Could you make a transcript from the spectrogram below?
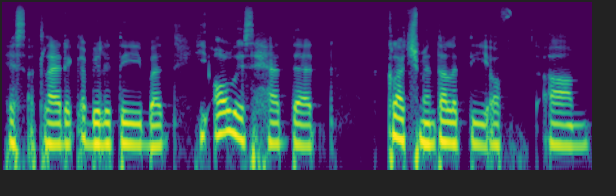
his athletic ability, but he always had that clutch mentality of um,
